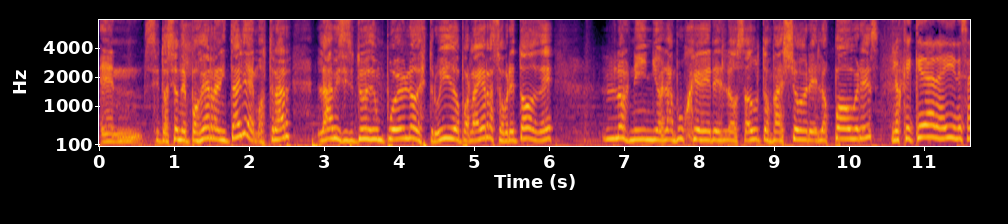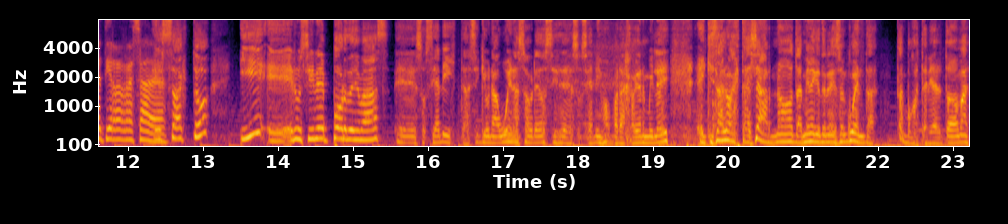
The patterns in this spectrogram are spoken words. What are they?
en situación de posguerra en Italia, demostrar las vicisitudes de un pueblo destruido por la guerra, sobre todo de los niños, las mujeres, los adultos mayores, los pobres. Los que quedan ahí en esa tierra arrasada. Exacto. Y eh, era un cine por demás eh, socialista, así que una buena sobredosis de socialismo para Javier Milei. Eh, quizás lo haga estallar, ¿no? También hay que tener eso en cuenta. Tampoco estaría del todo mal.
